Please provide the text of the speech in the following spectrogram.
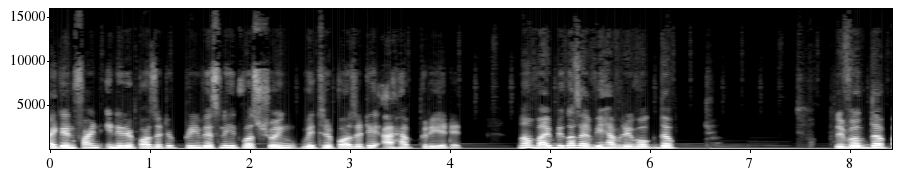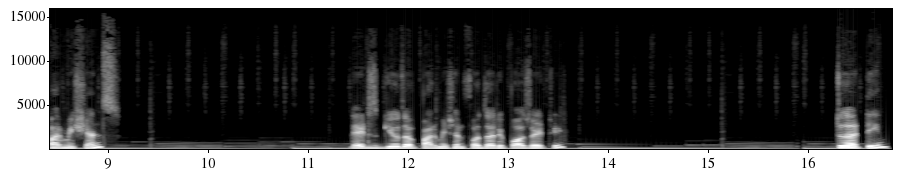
i can find any repository. Previously it was showing which repository i have created. Now why? Because we have revoked the revoked the permissions. Let's give the permission for the repository to the team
